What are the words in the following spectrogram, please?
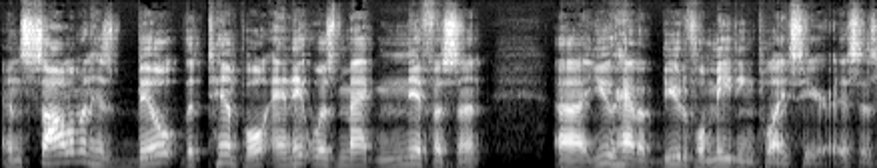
And Solomon has built the temple, and it was magnificent. Uh, you have a beautiful meeting place here. This is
